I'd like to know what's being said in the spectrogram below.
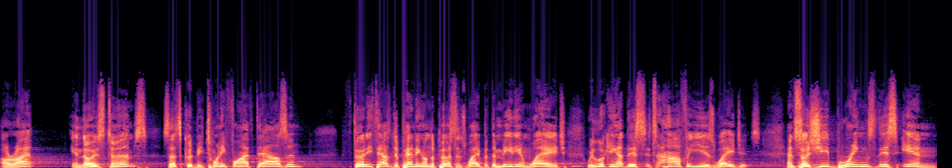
All right? In those terms. So that could be 25,000, 30,000, depending on the person's wage. But the medium wage, we're looking at this, it's half a year's wages. And so she brings this in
